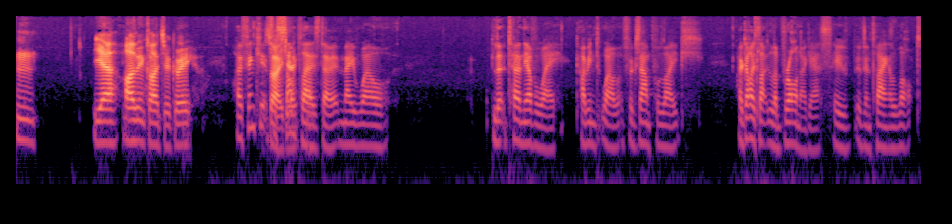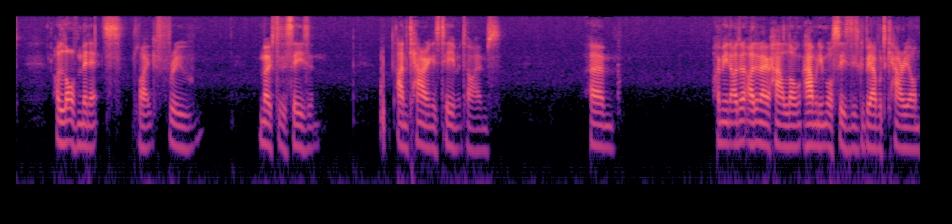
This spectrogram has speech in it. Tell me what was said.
Mm. Yeah, I'm inclined to agree. I think it, Sorry, for some Jake. players, though, it may well look, turn the other way. I mean, well, for example, like uh, guys like LeBron, I guess, who have been playing a lot, a lot of minutes, like through most of the season, and carrying his team at times. Um, I mean, I don't, I don't know how long, how many more seasons he's going to be able to carry on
